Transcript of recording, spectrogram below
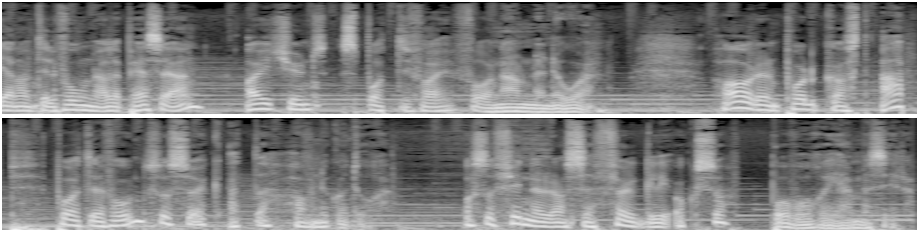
gjennom telefonen eller PC-en. iTunes, Spotify, for å nevne noen. Har du en podkast-app på telefonen, så søk etter Havnekontoret. Og så finner du den selvfølgelig også på våre hjemmesider.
